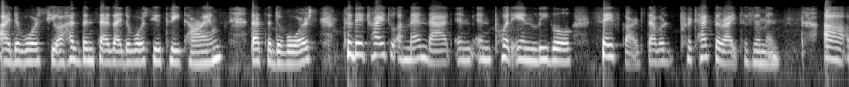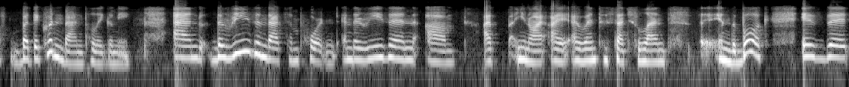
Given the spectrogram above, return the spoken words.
I divorce you, a husband says, I divorce you three times, that's a divorce. So they try to amend that and, and put in legal safeguards that would protect the rights of women. Uh, but they couldn't ban polygamy. And the reason that's important and the reason um, I, you know, I, I went to such lengths in the book is that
